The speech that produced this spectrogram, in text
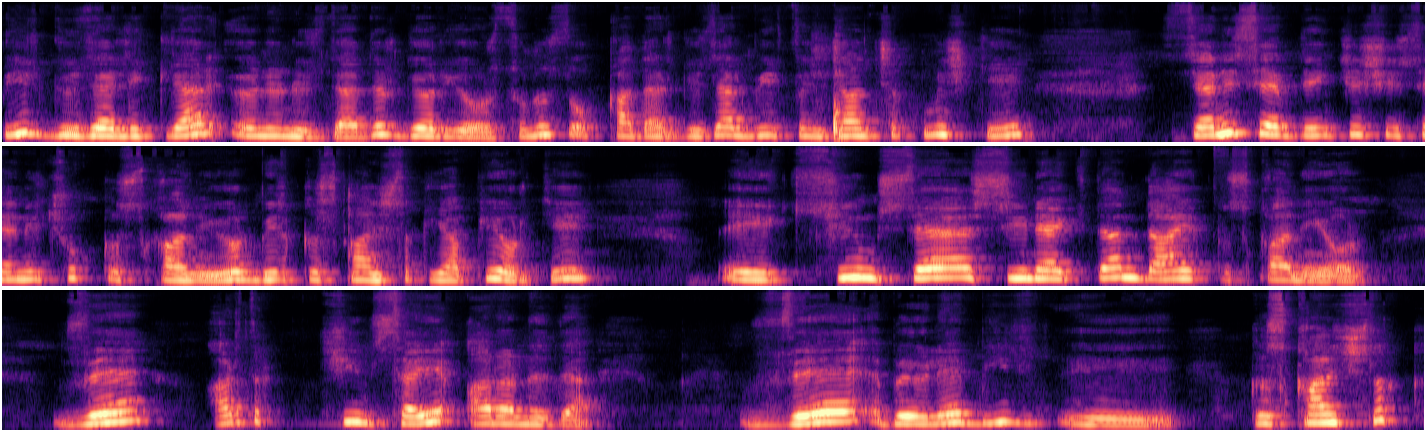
bir güzellikler önünüzdedir görüyorsunuz. O kadar güzel bir fincan çıkmış ki seni sevdiğin kişi seni çok kıskanıyor. Bir kıskançlık yapıyor ki e, kimse sinekten dahi kıskanıyor. Ve artık kimseyi aranıda ve böyle bir e, kıskançlık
